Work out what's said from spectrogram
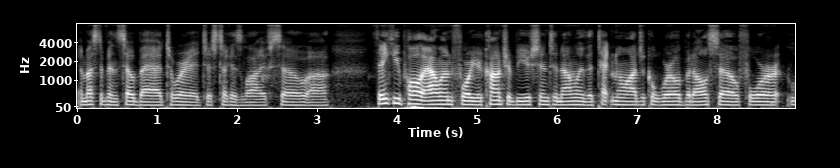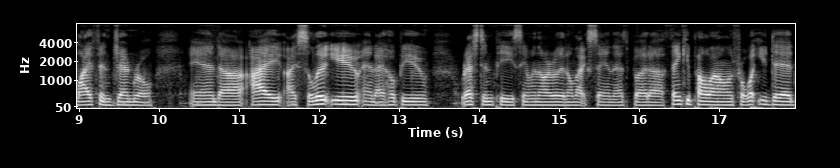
it must have been so bad to where it just took his life. So uh, Thank you, Paul Allen, for your contribution to not only the technological world but also for life in general. And uh, I I salute you, and I hope you rest in peace. Even though I really don't like saying that, but uh, thank you, Paul Allen, for what you did,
